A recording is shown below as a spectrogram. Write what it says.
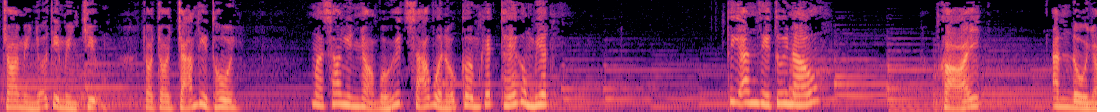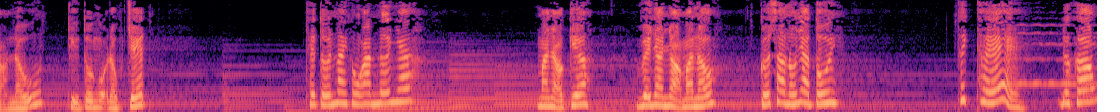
cho mình nữa thì mình chịu, Cho cho chán thì thôi. Mà sao nhìn nhỏ vừa huyết sáo vừa nấu cơm ghét thế không biết? Thích ăn gì tôi nấu? Khỏi, Ăn đồ nhỏ nấu thì tôi ngộ độc chết. Thế tối nay không ăn nữa nhá. Mà nhỏ kia, Về nhà nhỏ mà nấu Cứ sao nấu nhà tôi? Thích thế, Được không?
